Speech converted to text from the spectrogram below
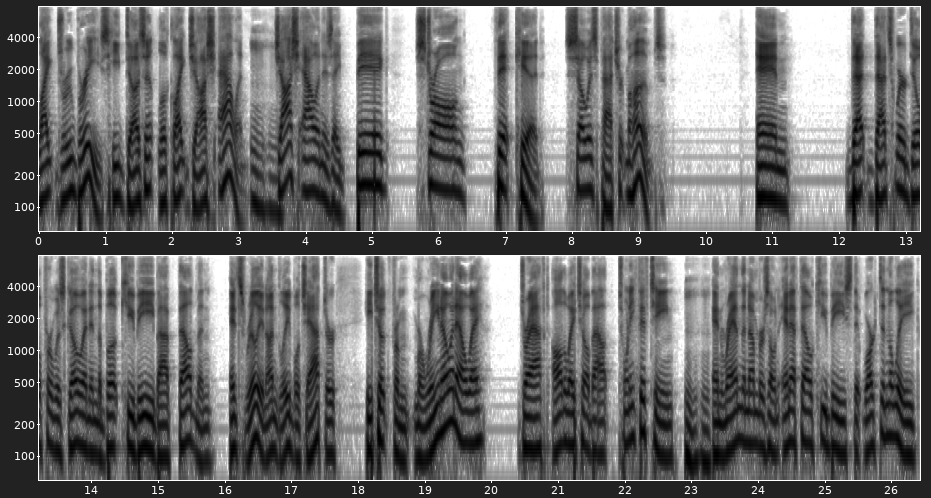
like Drew Brees. He doesn't look like Josh Allen. Mhm. Josh Allen is a big, strong, thick kid. So is Patrick Mahomes. And that that's where Dilfer was going in the book QB by Feldman. It's really an unbelievable chapter. He took from Marino and Elway draft all the way till about 2015 Mhm. and ran the numbers on NFL QBs that worked in the league.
